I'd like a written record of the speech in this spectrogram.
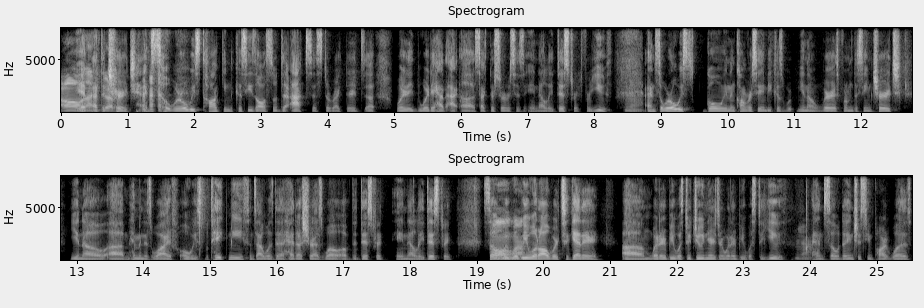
Oh, at, at the good. church. And so we're always talking because he's also the access director. It's uh, where they, where they have uh, sector services in LA district for youth. Yeah. And so we're always going and conversating because we're, you know, we're from the same church. You know, um, him and his wife always would take me since I was the head usher as well of the district in LA district. So we, Oh, would we wow. would all work together, um, whether it be with the juniors or whether it be with the youth. Yeah. And so the interesting part was,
